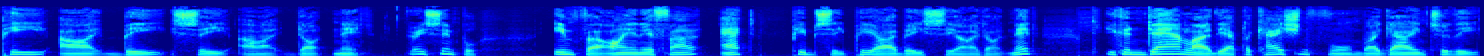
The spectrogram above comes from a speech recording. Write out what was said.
pibci.net. Very simple. Info, info at pibci, pibci.net. You can download the application form by going to the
